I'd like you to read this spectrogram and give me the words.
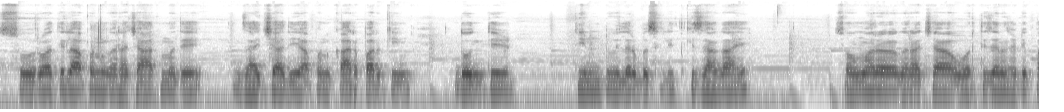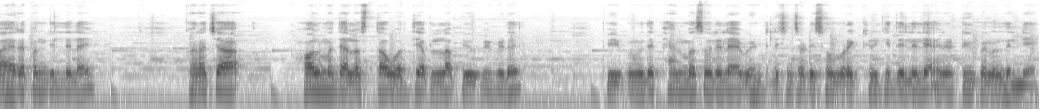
सुरुवातीला आपण घराच्या आतमध्ये जायच्या आधी आपण कार पार्किंग दोन ते तीन टू व्हीलर बसेल इतकी जागा आहे. समोर घराच्या वरती जाण्यासाठी पायऱ्या पण दिलेल्या आहे. घराच्या हॉलमध्ये आलो असता वरती आपल्याला पी ओ पी बेड आहे. पी पीमध्ये फॅन बसवलेला आहे व्हेंटिलेशनसाठी समोर एक खिडकी दिलेली आहे आणि टी व्ही पॅनल दिलेली आहे.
